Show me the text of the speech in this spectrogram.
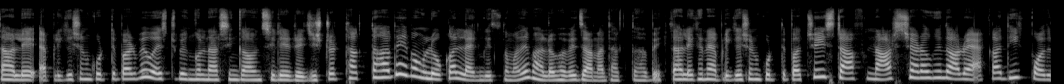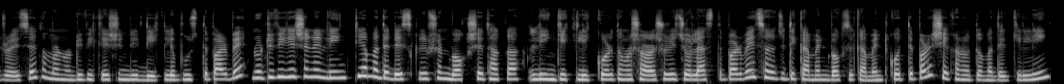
তাহলে অ্যাপ্লিকেশন করতে পারবে। ওয়েস্ট বেঙ্গল নার্সিং কাউন্সিলের রেজিস্টার্ড থাকতে হবে এবং লোকাল ল্যাঙ্গুয়েজ তোমাদের ভালোভাবে জানা থাকতে হবে। তাহলে এখানে অ্যাপ্লিকেশন করতে পারছ। এই স্টাফ নার্স ছাড়াও কিন্তু আরও একাধিক পদ রয়েছে। তোমরা নোটিফিকেশনটি দেখলে বুঝতে পারবে। নোটিফিকেশনের লিঙ্কটি আমাদের ডেসক্রিপশন বক্সে থাকা লিঙ্কে ক্লিক করে তোমরা সরাসরি চলে আসতে পারবে। এছাড়া যদি কমেন্ট বক্সে কমেন্ট করতে পারো, সেখানেও তোমাদেরকে লিঙ্ক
